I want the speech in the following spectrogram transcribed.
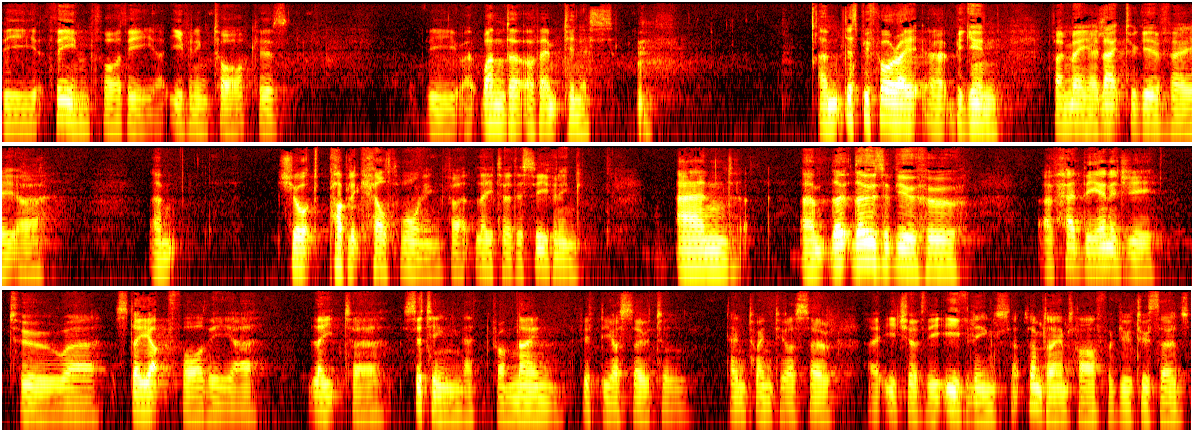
The theme for the uh, evening talk is the uh, wonder of emptiness. um, just before I uh, begin, if I may, I'd like to give a uh, um, short public health warning for later this evening. And um, th- those of you who have had the energy to uh, stay up for the uh, late sitting from 9 50 or so till 10.20 or so uh, each of the evenings. Sometimes half of you, two-thirds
